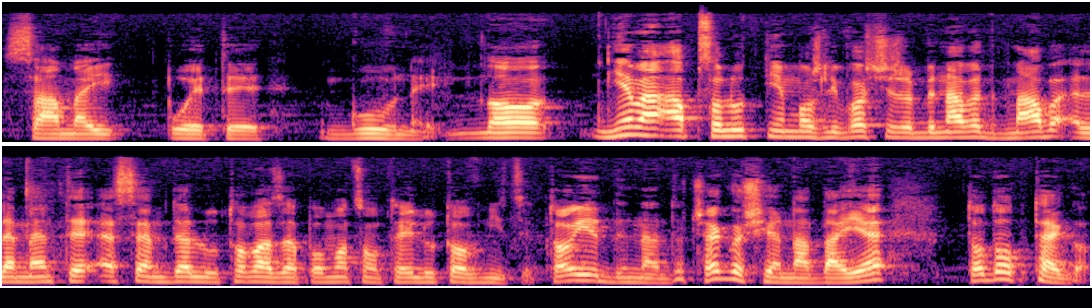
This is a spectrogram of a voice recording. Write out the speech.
samej płyty głównej. No, nie ma absolutnie możliwości, żeby nawet małe elementy SMD lutować za pomocą tej lutownicy. To jedyne, do czego się nadaje, to do tego,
